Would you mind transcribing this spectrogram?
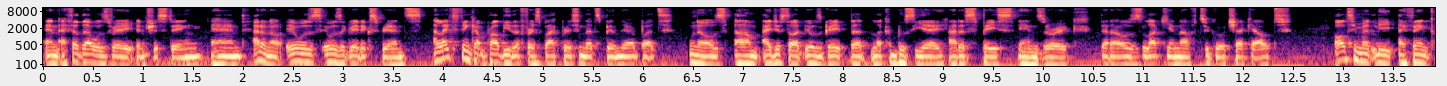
and I thought that was very interesting. And I don't know, it was it was a great experience. I like to think I'm probably the first black person that's been there, but who knows? Um, I just thought it was great that Le Corbusier had a space in Zurich that I was lucky enough to go check out. Ultimately, I think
